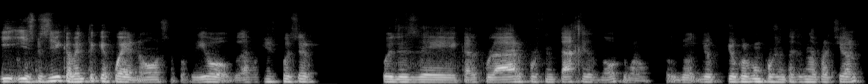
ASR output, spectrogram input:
Y, y específicamente qué fue, ¿no? O sea, porque digo, las fracciones pueden ser, pues desde calcular porcentajes, ¿no? Que bueno, yo, yo, yo creo que un porcentaje es una fracción,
